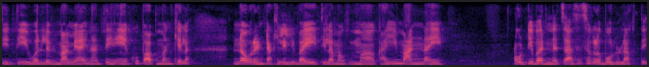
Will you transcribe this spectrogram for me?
ती ती वल्लभी मामी आहे ना तिने खूप अपमान केला. नवऱ्याने टाकलेली बाई तिला मग म काही मान नाही. ओटी भरण्याचं असं सगळं बोलू लागते.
